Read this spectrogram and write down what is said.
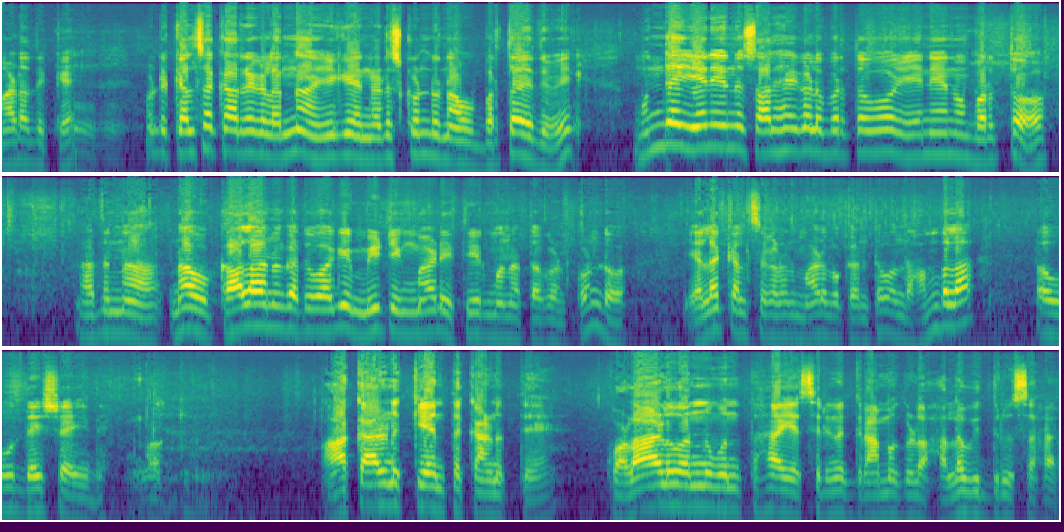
ಮಾಡೋದಕ್ಕೆ. ಒಟ್ಟು ಕೆಲಸ ಕಾರ್ಯಗಳನ್ನ ಹೀಗೆ ನಡೆಸ್ಕೊಂಡು ನಾವು ಬರ್ತಾ ಇದ್ದೀವಿ ಮುಂದೆ ಏನೇನು ಸಲಹೆಗಳು ಬರ್ತವೋ ಏನೇನು ಬರ್ತೋ ಅದನ್ನ ನಾವು ಕಾಲಾನುಗತವಾಗಿ ಮೀಟಿಂಗ್ ಮಾಡಿ ತೀರ್ಮಾನ ತಗೊಂಡ್ಕೊಂಡು ಎಲ್ಲ ಕೆಲಸಗಳನ್ನು ಮಾಡ್ಬೇಕಂತ ಒಂದು ಹಂಬಲ ಉದ್ದೇಶ ಇದೆ. ಆ ಕಾರಣಕ್ಕೆ ಅಂತ ಕಾಣುತ್ತೆ ಕೊಳಾಳು ಅನ್ನುವಂತಹ ಹೆಸರಿನ ಗ್ರಾಮಗಳು ಹಲವಿದ್ರೂ ಸಹ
